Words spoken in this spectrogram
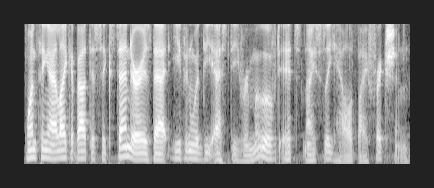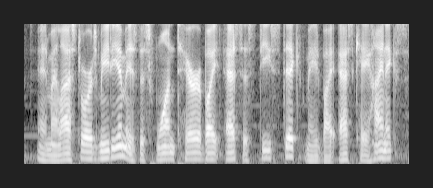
One thing I like about this extender is that even with the SD removed, it's nicely held by friction. And my last storage medium is this 1TB SSD stick made by SK Hynix.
